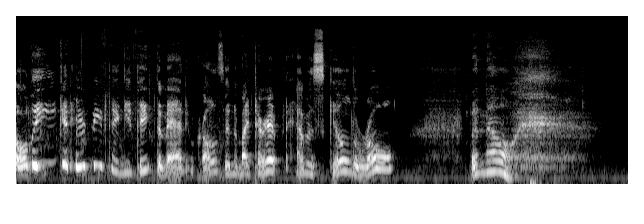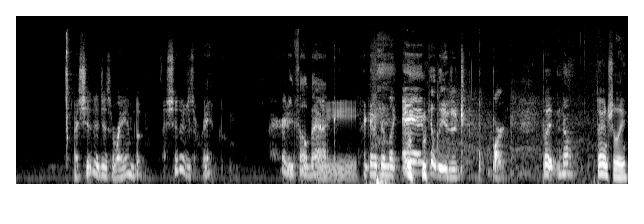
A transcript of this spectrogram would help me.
only he could hit anything, you think the man who crawls into my turret would have a skill to roll. But no. I should have just rammed him. I should have just rammed him. I heard he fell back. Hey. I could have been like, and killed the other bark. But no. Potentially,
